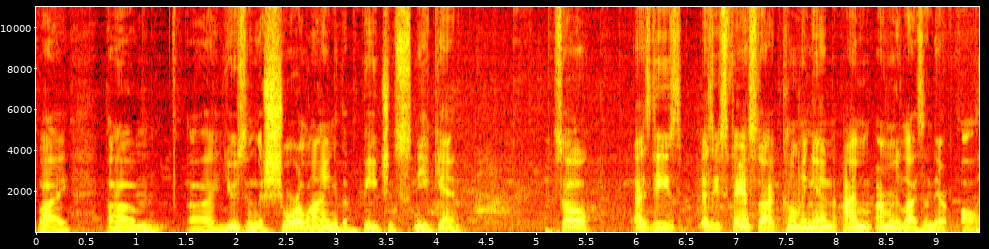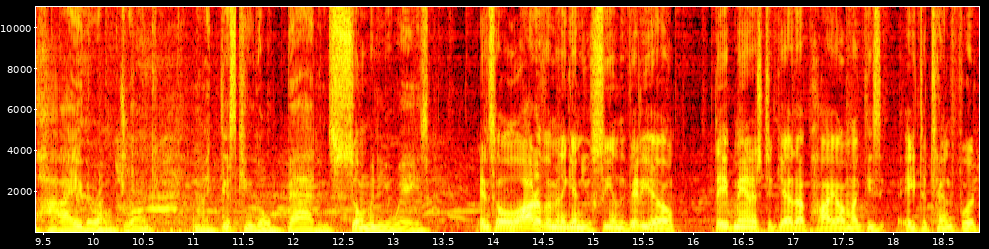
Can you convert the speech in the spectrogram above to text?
by um, uh, using the shoreline of the beach and sneak in. So as these as these fans start coming in, I'm I'm realizing they're all high, they're all drunk. I'm like, this can go bad in so many ways. And so a lot of them, and again, you'll see in the video, they've managed to get up high on like these eight to ten foot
